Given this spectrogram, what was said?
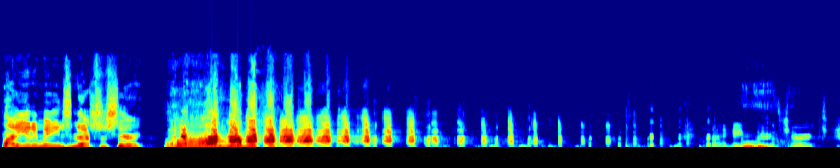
By any means necessary. Uh, how the hell that I hate Go this ahead. church.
